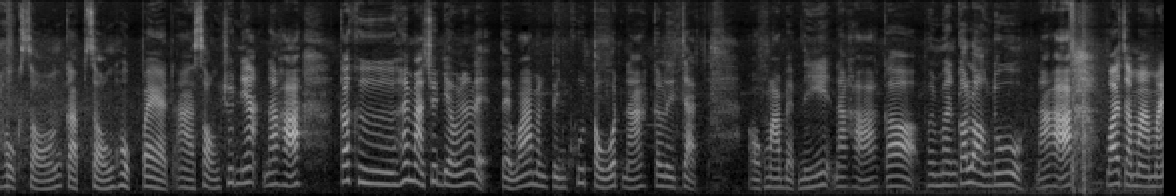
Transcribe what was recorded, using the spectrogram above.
862 กับ 268 อ่า 2 ชุดเนี้ยนะคะ ก็คือให้มาชุดเดียวนั่นแหละ แต่ว่ามันเป็นคู่โต๊ดนะ ก็เลยจัดออกมาแบบนี้นะคะ ก็เพื่อนๆก็ลองดูนะคะ ว่าจะมาไม้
